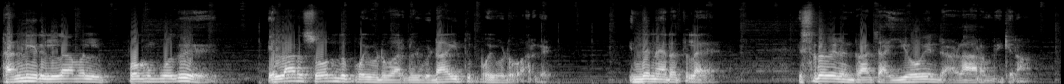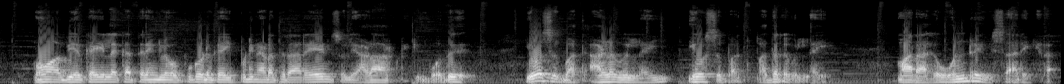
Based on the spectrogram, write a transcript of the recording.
தண்ணீர் இல்லாமல் போகும்போது எல்லாரும் சோர்ந்து போய்விடுவார்கள் விடாய்த்து போய்விடுவார்கள். இந்த நேரத்தில் இஸ்ரவேலின் ராஜா ஐயோ என்று அழ ஆரம்பிக்கிறான். மோவாபியர் கையில் கத்திரங்களை ஒப்பு கொடுக்க இப்படி நடத்துகிறாரேன்னு சொல்லி அழ ஆரம்பிக்கும் போது யோசபாத் அழவில்லை யோசபாத் பதறவில்லை. மாறாக ஒன்றை விசாரிக்கிறார்.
